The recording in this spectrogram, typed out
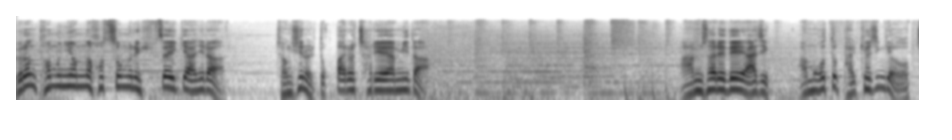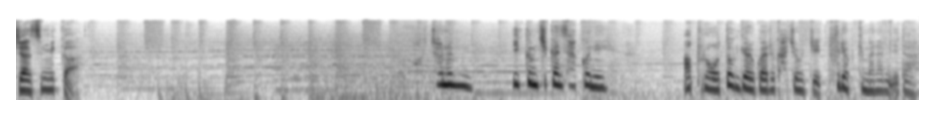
그런 터무니없는 헛소문에 휩싸일 게 아니라 정신을 똑바로 차려야 합니다. 암살에 대해 아직 아무것도 밝혀진 게 없지 않습니까? 저는 이 끔찍한 사건이 앞으로 어떤 결과를 가져올지 두렵기만 합니다.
